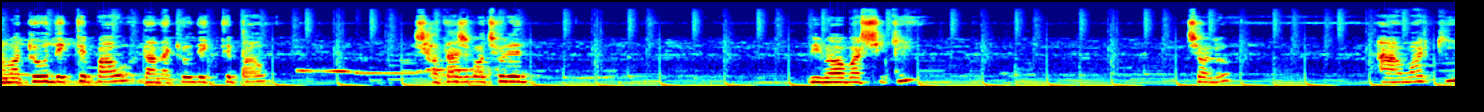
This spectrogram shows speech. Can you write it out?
আমাকেও দেখতে পাও, দাদাকেও দেখতে পাও। সাতাশ বছরের বিবাহবার্ষিকী। চলো, আবার কি?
